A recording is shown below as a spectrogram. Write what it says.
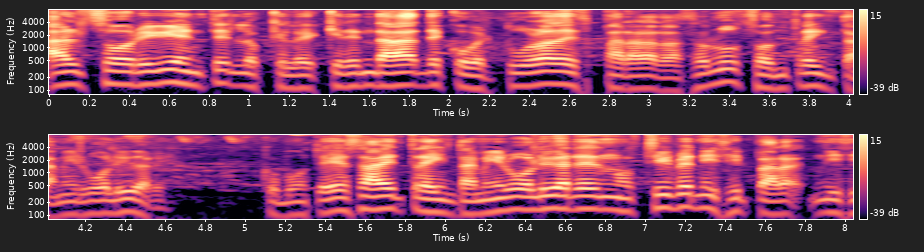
al sobreviviente lo que le quieren dar de cobertura para la salud son 30 mil bolívares. Como ustedes saben, 30 mil bolívares no sirven ni, para, ni,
